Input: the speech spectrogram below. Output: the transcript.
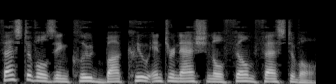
Festivals include Baku International Film Festival,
